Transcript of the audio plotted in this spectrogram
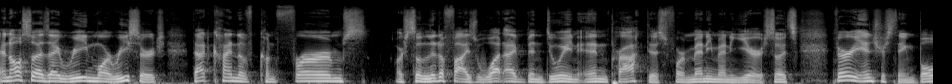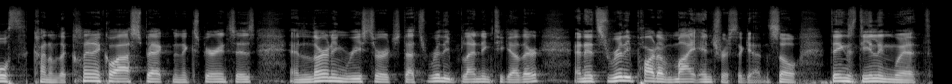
And also, as I read more research, that kind of confirms or solidifies what I've been doing in practice for many, many years. So it's very interesting, both kind of the clinical aspect and experiences and learning research that's really blending together. And it's really part of my interest again. So things dealing with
